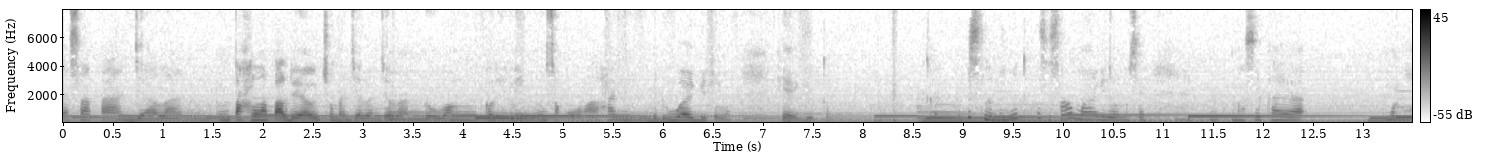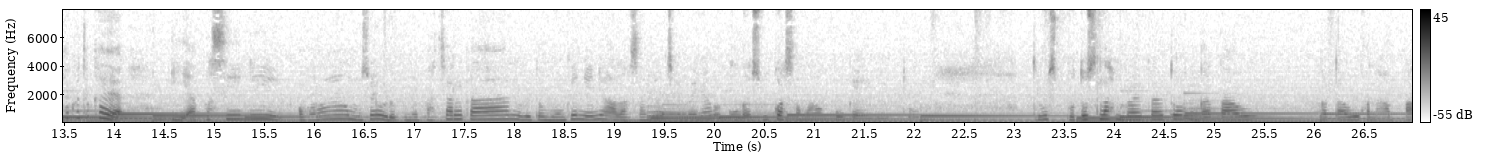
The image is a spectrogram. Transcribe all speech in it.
biasa kan jalan. Entahlah padahal cuma jalan-jalan doang keliling sekolahan berdua gitu loh. Kayak gitu. Tapi selebihnya tuh masih sama gitu loh masih masih kayak makanya aku tuh kayak iya apa sih ini? Orang maksudnya udah punya pacar kan? Gitu. Mungkin ini alasannya ceweknya nggak suka sama aku kayak gitu. Terus putuslah mereka tuh nggak tahu. Nggak tahu kenapa.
